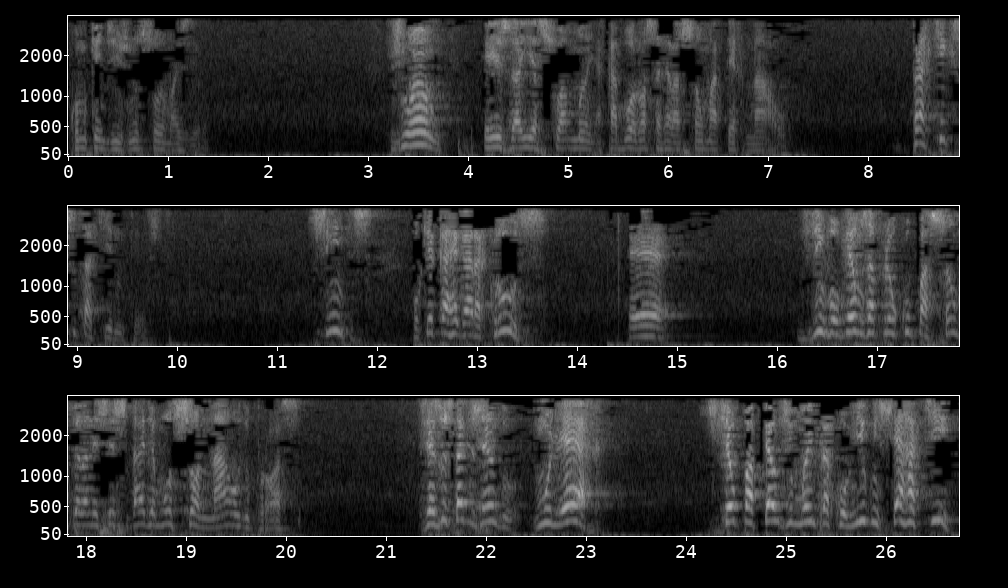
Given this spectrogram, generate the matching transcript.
como quem diz, não sou mais eu. João, eis aí a sua mãe, acabou a nossa relação maternal. Para que isso está aqui no texto? Simples. Porque carregar a cruz é desenvolvermos a preocupação pela necessidade emocional do próximo. Jesus está dizendo, mulher, seu papel de mãe para comigo encerra aqui.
